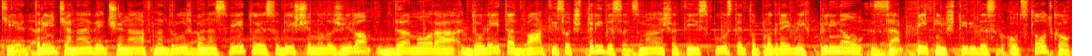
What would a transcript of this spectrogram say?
ki je tretja največja naftna družba na svetu, je sodišče naložilo, da mora do leta 2030 zmanjšati izpuste toplogrednih plinov za 45 odstotkov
